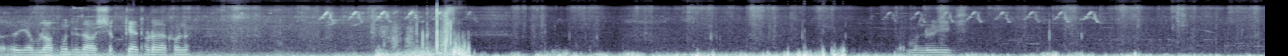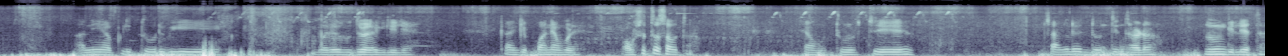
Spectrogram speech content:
तर या ब्लॉकमध्ये जावं शक्य आहे थोडं दाखवणं तर मंडळी आणि आपली तूर बी बरेच उजळल्या गेलेली आहे. कारण की पाण्यामुळे पावसात तसा होता. त्यामुळे तूरचे चांगले दोन तीन झाडं जुळून गेली आता.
